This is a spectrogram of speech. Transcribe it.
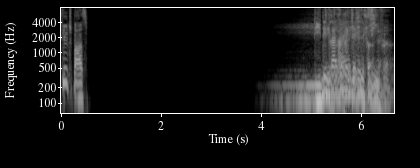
Viel Spaß! Die, die drei Detektive.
